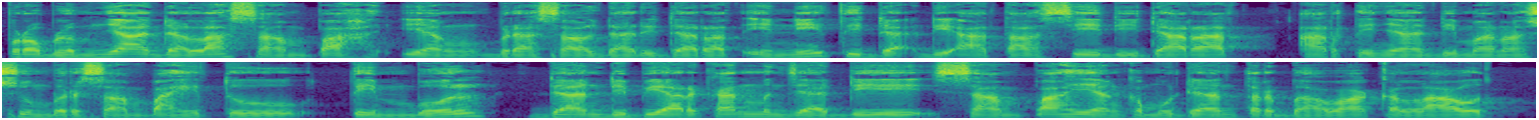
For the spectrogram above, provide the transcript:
Problemnya adalah sampah yang berasal dari darat ini tidak diatasi di darat, artinya di mana sumber sampah itu timbul dan dibiarkan menjadi sampah yang kemudian terbawa ke laut.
